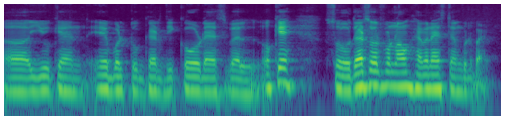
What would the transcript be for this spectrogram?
uh, you can able to get the code as well okay. So that's all for now. Have a nice time. Goodbye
